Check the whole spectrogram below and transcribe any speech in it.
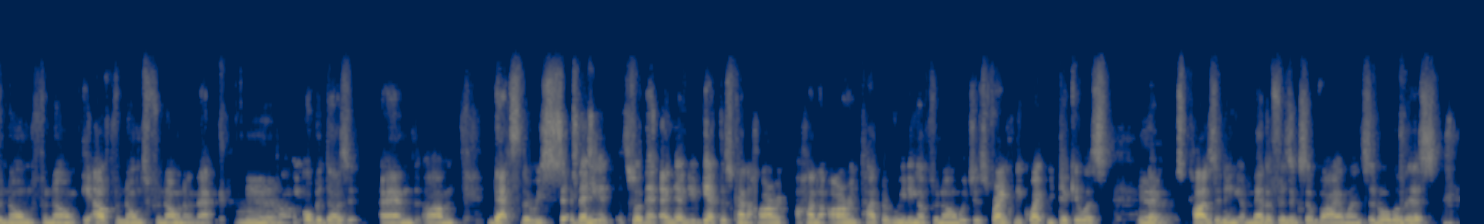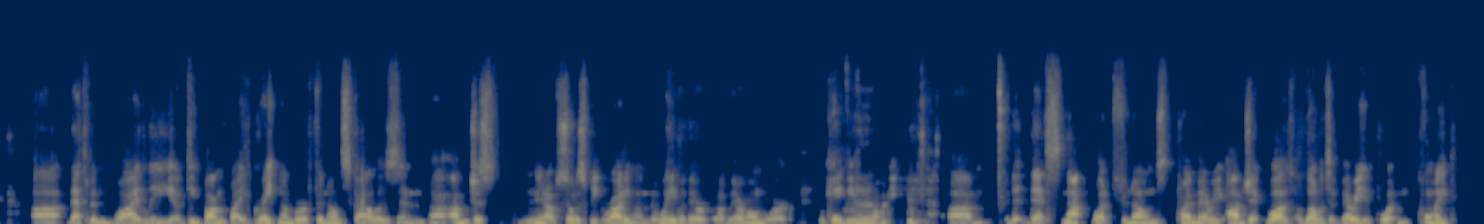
Fanon Fanon. He out Fanon's Fanon on that. Yeah, he overdoes it and um, that's the rece- then you so then and then you get this kind of Hannah Arendt type of reading of Fanon, which is frankly quite ridiculous. Yeah. That's positing a metaphysics of violence and all of this. Uh, that's been widely uh, debunked by a great number of Fanon scholars, and uh, I'm just you know so to speak riding on the wave of their of their own work. Okay, yeah. um, th- that's not what Fanon's primary object was, although it's a very important point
